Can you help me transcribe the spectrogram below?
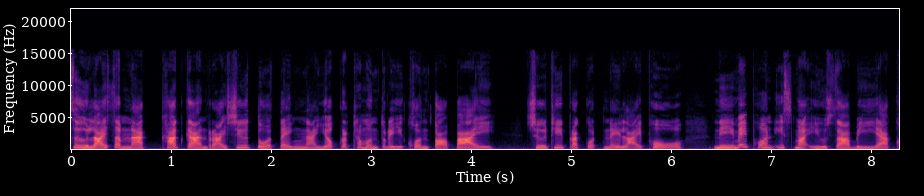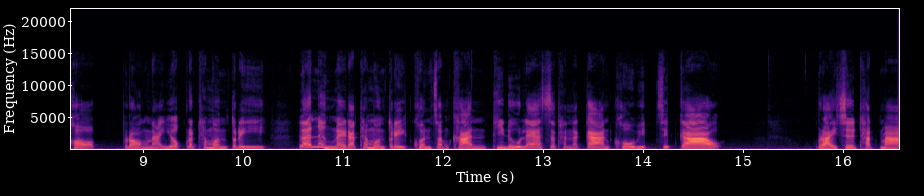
สื่อหลายสำนักคาดการรายชื่อตัวเต็งนายกรัฐมนตรีคนต่อไป ชื่อที่ปรากฏในหลายโผหนีไม่พ้นอิสมาอิลซาบียาคอบ รองนายกรัฐมนตรี และหนึ่งในรัฐมนตรีคนสำคัญที่ดูแลสถานการณ์โควิด -19 รายชื่อถัดมา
